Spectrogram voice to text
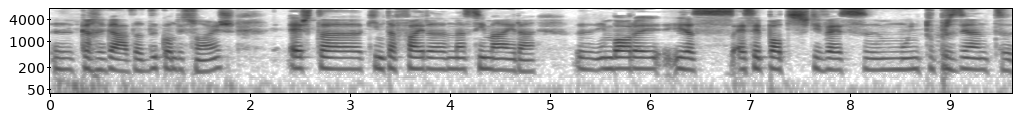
eh, carregada de condições. Esta quinta-feira, na Cimeira, eh, embora esse, essa hipótese estivesse muito presente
